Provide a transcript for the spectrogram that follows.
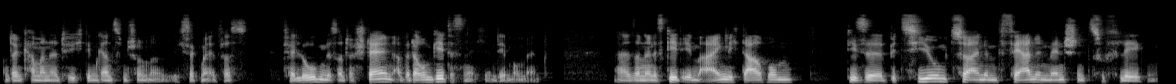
und dann kann man natürlich dem Ganzen schon, ich sag mal, etwas Verlogenes unterstellen, aber darum geht es nicht in dem Moment, äh, sondern es geht eben eigentlich darum, diese Beziehung zu einem fernen Menschen zu pflegen.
